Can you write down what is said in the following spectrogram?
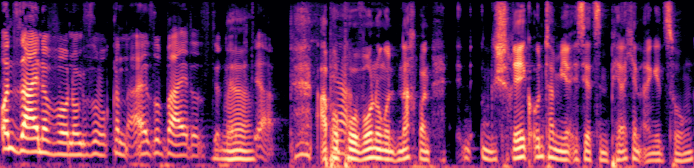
und seine Wohnung suchen. Also beides direkt, Ja. ja. Apropos Wohnung und Nachbarn, schräg unter mir ist jetzt ein Pärchen eingezogen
